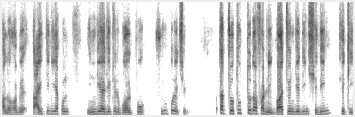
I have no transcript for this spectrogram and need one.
ভালো হবে, তাই তিনি এখন ইন্ডিয়া জোটের গল্প শুরু করেছেন? অর্থাৎ চতুর্থ দফার নির্বাচন যেদিন, সেদিন থেকে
